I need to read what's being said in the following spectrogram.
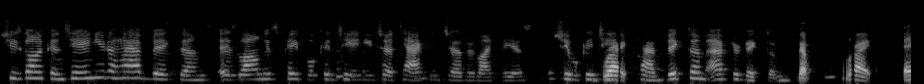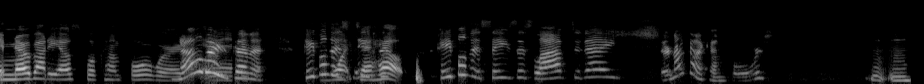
she's going to continue to have victims as long as people continue to attack each other like this she will continue Right. to have victim after victim Yep. Right. And nobody else will come forward. nobody's gonna people that want see to this, help. people that sees this live today they're not going to come forward Mm-mm.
